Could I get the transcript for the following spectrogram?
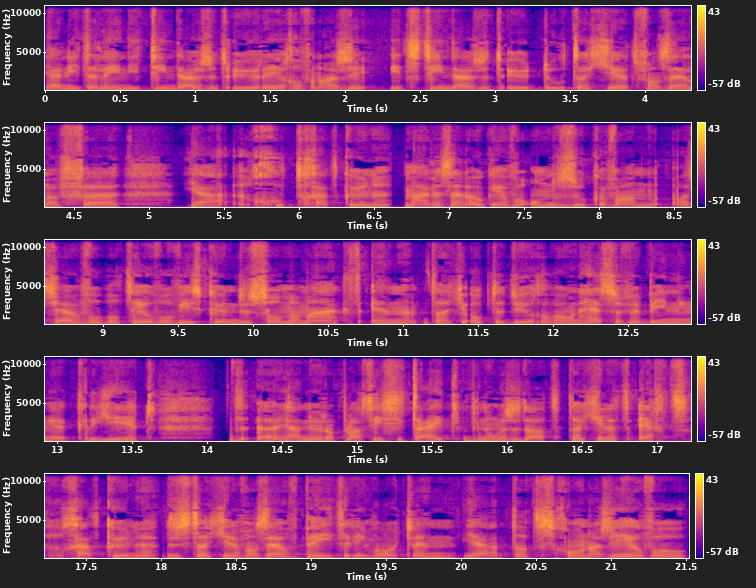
ja, niet alleen die 10.000 uur regel van als je iets 10.000 uur doet, dat je het vanzelf eh, ja, goed gaat kunnen. Maar er zijn ook heel veel onderzoeken van als jij bijvoorbeeld heel veel wiskundesommen maakt en dat je op de duur gewoon hersenverbindingen creëert. Eh, ja, neuroplasticiteit benoemen ze dat. Dat je het echt gaat kunnen. Dus dat je er vanzelf beter in wordt. En ja, dat is gewoon als je heel veel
